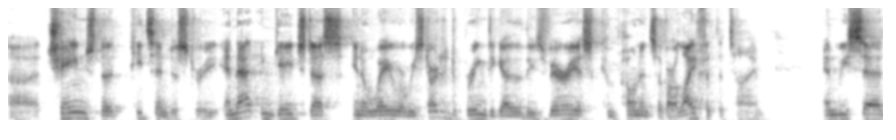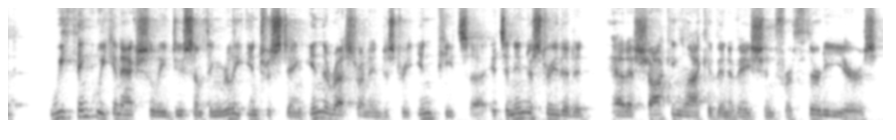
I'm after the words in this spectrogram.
uh, change the pizza industry. And that engaged us in a way where we started to bring together these various components of our life at the time. And we said, we think we can actually do something really interesting in the restaurant industry in pizza. It's an industry that had a shocking lack of innovation for 30 years,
